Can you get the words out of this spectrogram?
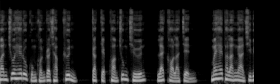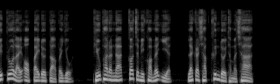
มันช่วยให้รูขุมขนกระชับขึ้น กักเก็บความชุ่มชื้น และคอลลาเจน ไม่ให้พลังงานชีวิตรั่วไหลออกไปโดยเปล่าประโยชน์ ผิวพารณักก็จะมีความละเอียด และกระชับขึ้นโดยธรรมชาติ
